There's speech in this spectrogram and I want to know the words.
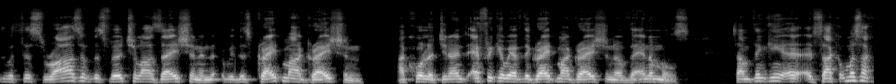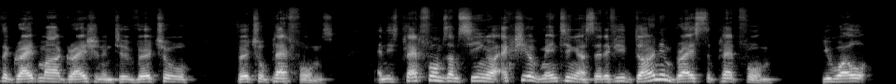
with this rise of this virtualization and with this great migration, I call it. You know, in Africa we have the great migration of the animals. So I'm thinking uh, it's like almost like the great migration into virtual virtual platforms. And these platforms I'm seeing are actually augmenting us that if you don't embrace the platform, you will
